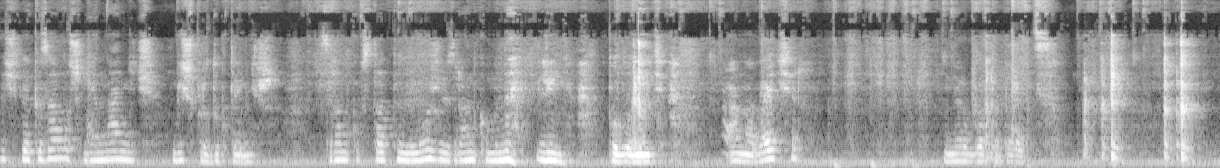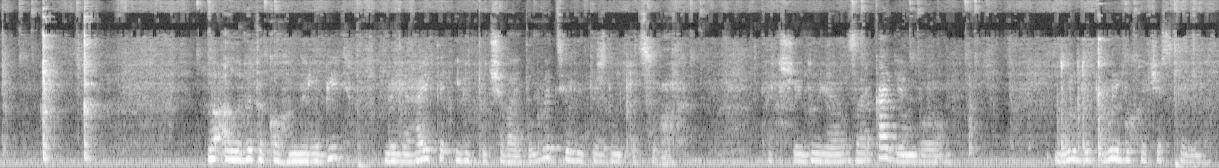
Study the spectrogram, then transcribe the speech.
Значить, я казала, що я на ніч більш продуктивніша. Зранку встати не можу і зранку мене лінь полонить. А на вечір мене робота береться. Ну, але ви такого не робіть, ви лягайте і відпочивайте, бо ви цілий тиждень працювали. Так що йду я за Аркадієм, бо бульбу, бульбу хоче стоїть. То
